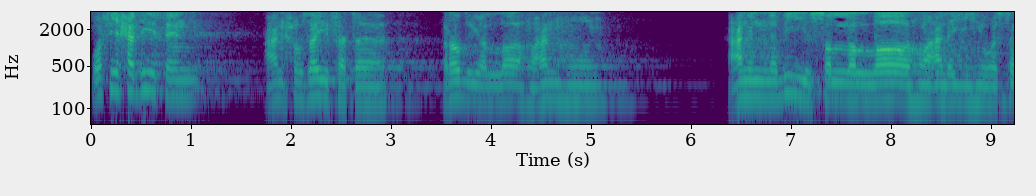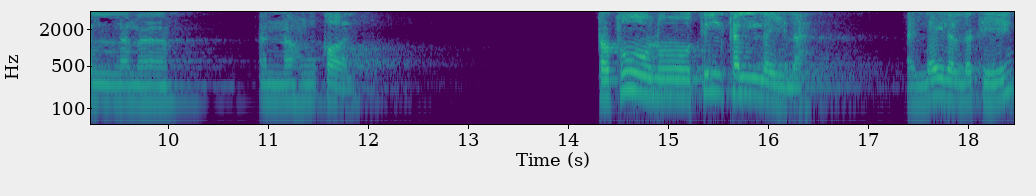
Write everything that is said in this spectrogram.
وفي حديث عن حذيفة رضي الله عنه عن النبي صلى الله عليه وسلم أنه قال تطول تلك الليلة. الليلة التي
